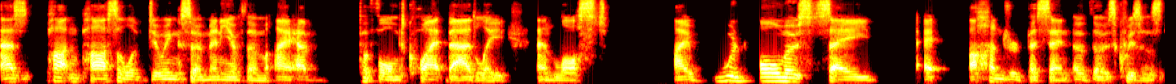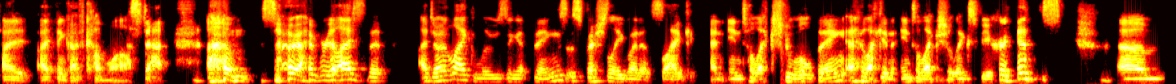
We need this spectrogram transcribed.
as part and parcel of doing so many of them, I have performed quite badly and lost. I would almost say a hundred percent of those quizzes. I, I think I've come last at. Um, so I've realized that I don't like losing at things, especially when it's like an intellectual thing, like an intellectual experience. Um,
